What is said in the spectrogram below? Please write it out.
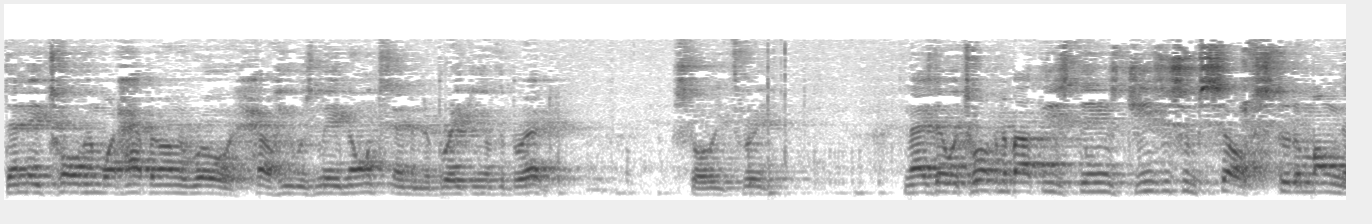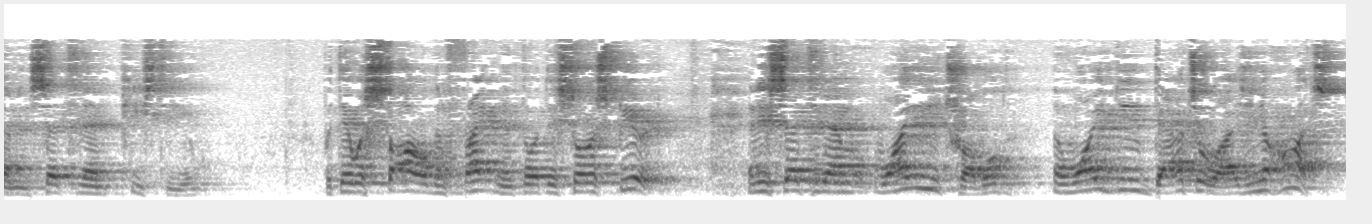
Then they told him what happened on the road, how he was made known to them in the breaking of the bread. Story three. And as they were talking about these things, Jesus himself stood among them and said to them, Peace to you. But they were startled and frightened and thought they saw a spirit. And he said to them, Why are you troubled? And why do doubts arise in your hearts?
